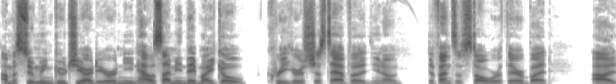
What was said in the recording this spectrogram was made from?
I'm assuming Gucciardi or Nienhaus. I mean, they might go Krygiers just to have a, you know, defensive stalwart there, but uh,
